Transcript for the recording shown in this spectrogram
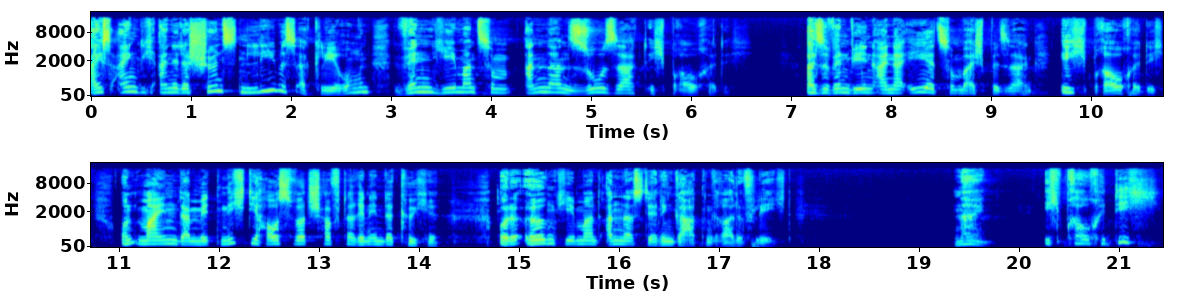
Es ist eigentlich eine der schönsten Liebeserklärungen, wenn jemand zum anderen so sagt, ich brauche dich. Also wenn wir in einer Ehe zum Beispiel sagen, ich brauche dich und meinen damit nicht die Hauswirtschafterin in der Küche oder irgendjemand anders, der den Garten gerade pflegt. Nein, ich brauche dich.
